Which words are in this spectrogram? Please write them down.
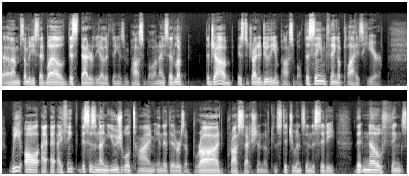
um, somebody said, "Well, this, that, or the other thing is impossible," and I said, "Look, the job is to try to do the impossible. The same thing applies here." we all, I, I, think this is an unusual time in that there is a broad cross section of constituents in the city that know things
